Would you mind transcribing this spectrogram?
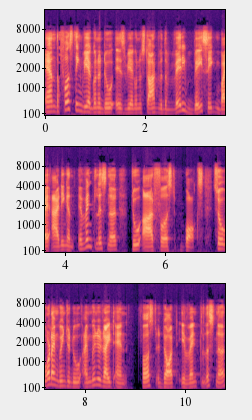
And the first thing we are going to do is we are going to start with the very basic by adding an event listener to our first box. So what I'm going to do, I'm going to write an first dot event listener.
